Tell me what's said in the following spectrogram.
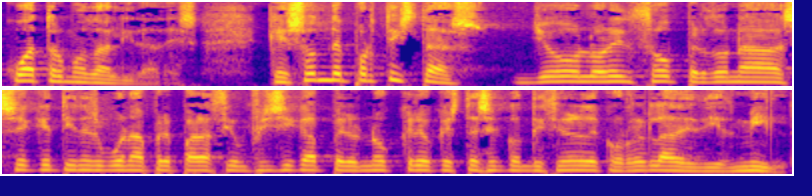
cuatro modalidades. ¿Que son deportistas? Yo, Lorenzo, perdona, sé que tienes buena preparación física, pero no creo que estés en condiciones de correr la de 10.000.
